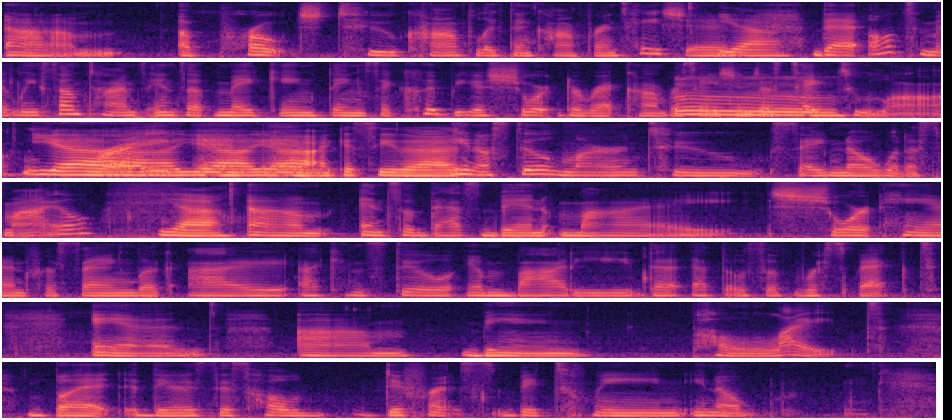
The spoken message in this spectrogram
um, approach to conflict and confrontation Yeah. that ultimately sometimes ends up making things that could be a short direct conversation just take too long Yeah, right yeah, And- yeah. I can see that. you know still learn to say no with a smile yeah. um, and so that's been my shorthand for saying look i i can still embody that ethos of respect and um, being polite but there's this whole difference between you know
